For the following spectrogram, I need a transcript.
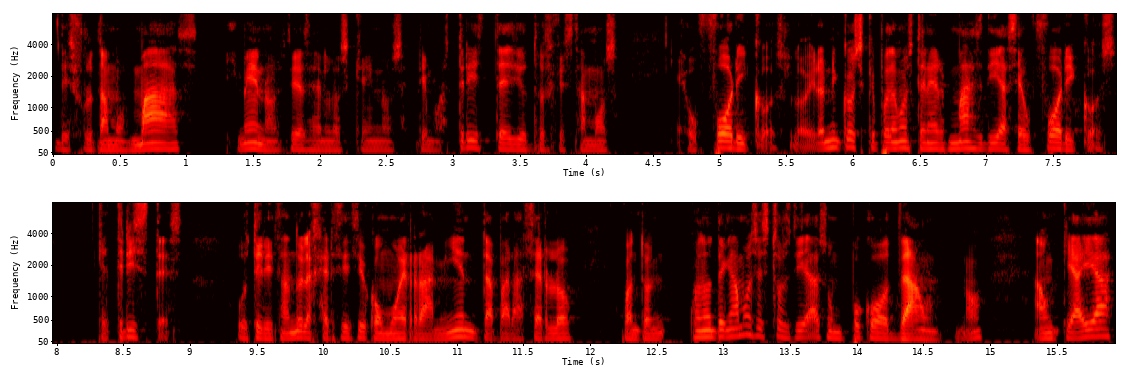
disfrutamos más y menos, días en los que nos sentimos tristes y otros que estamos eufóricos. Lo irónico es que podemos tener más días eufóricos que tristes, utilizando el ejercicio como herramienta para hacerlo cuando, cuando tengamos estos días un poco down, ¿no? Aunque haya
